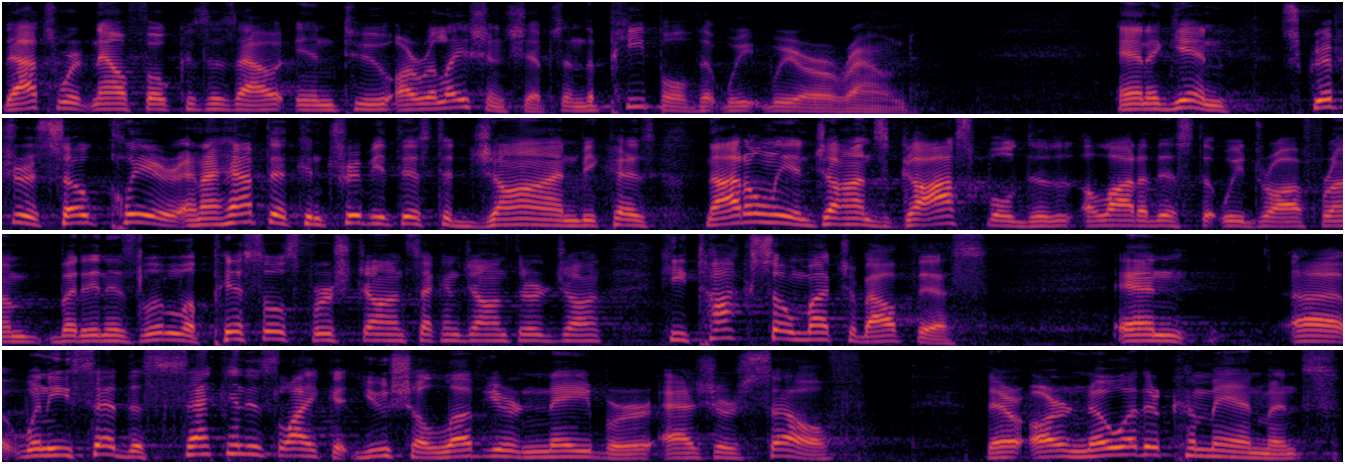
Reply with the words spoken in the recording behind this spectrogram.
that's where it now focuses out into our relationships and the people that we, we are around. And again, scripture is so clear, and I have to contribute this to John because not only in John's gospel does a lot of this that we draw from, but in his little epistles, 1 John, 2 John, 3 John, he talks so much about this. And uh, when he said, The second is like it, you shall love your neighbor as yourself, there are no other commandments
